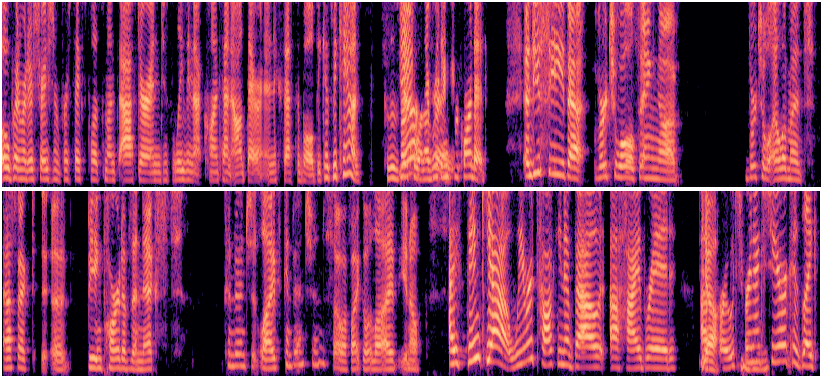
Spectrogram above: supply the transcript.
open registration for six plus months after and just leaving that content out there and accessible because we can, because it's virtual yeah, and everything's right. recorded. And do you see that virtual thing, uh, virtual element aspect uh, being part of the next convention, live convention? So if I go live, you know. I think, yeah, we were talking about a hybrid yeah. approach for mm-hmm. next year because like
